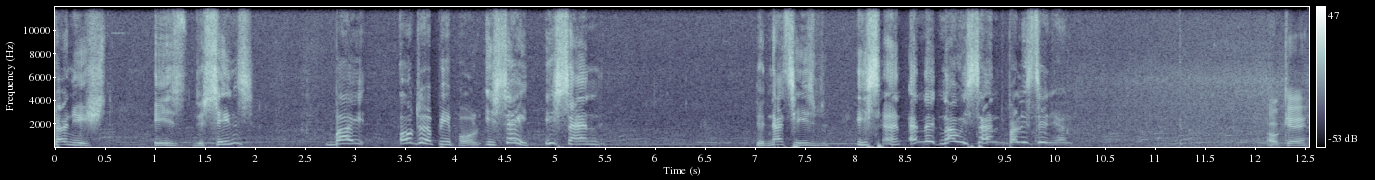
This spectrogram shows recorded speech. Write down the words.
punished is the sins by other people. He said, he sent the Nazis, he sent, and now he sent Palestinian. okay.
